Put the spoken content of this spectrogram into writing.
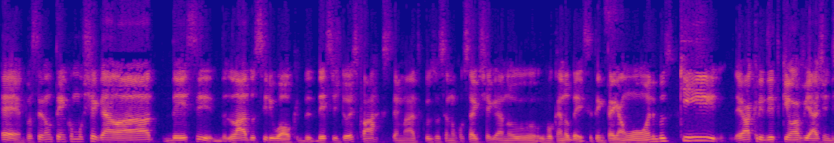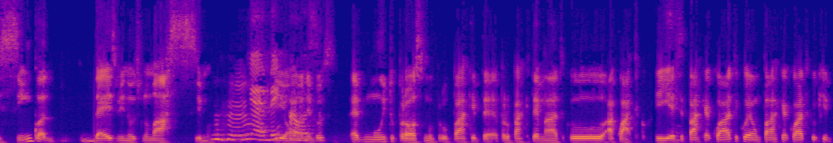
É, você não tem como chegar lá desse lá do City Walk, desses dois parques temáticos, você não consegue chegar no Volcano Bay. Você tem que pegar um ônibus que eu acredito que é uma viagem de 5 a 10 minutos no máximo. Uhum, é bem de próximo. ônibus é muito próximo para o parque, pro parque temático aquático. E esse parque aquático é um parque aquático que,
